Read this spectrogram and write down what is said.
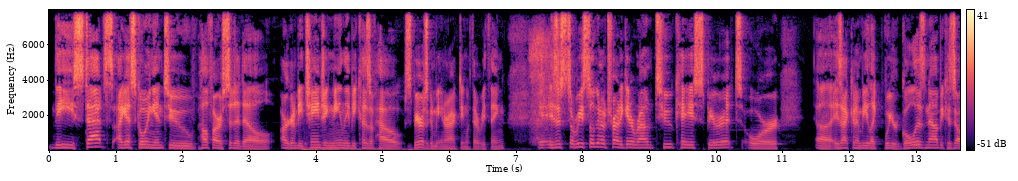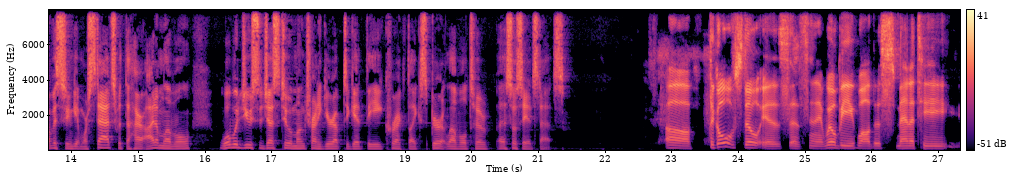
the stats, I guess, going into Hellfire Citadel are going to be changing mainly because of how Spirit's going to be interacting with everything. Is this, are we still going to try to get around 2K Spirit, or uh, is that going to be like where your goal is now? Because obviously you can get more stats with the higher item level. What would you suggest to a monk trying to gear up to get the correct like spirit level to associated stats? Uh, the goal still is, and it will be while this Mana Tea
